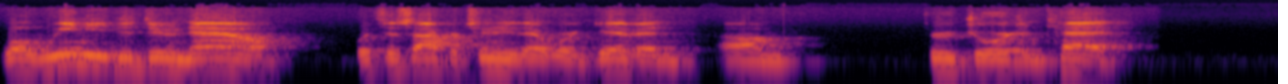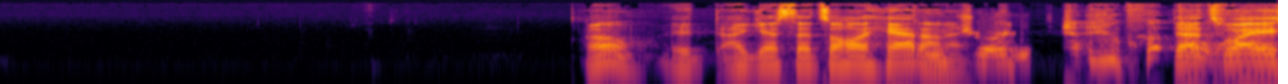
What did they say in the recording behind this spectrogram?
what we need to do now with this opportunity that we're given um, through George and Ted. Oh, it. I guess that's all I had on it. That's why. I,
